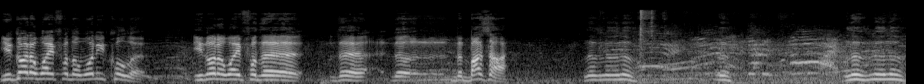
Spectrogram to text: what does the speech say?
You gotta wait for the what do you call it? You gotta wait for the the the the buzzer. Look, look, look. Look, look, look.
